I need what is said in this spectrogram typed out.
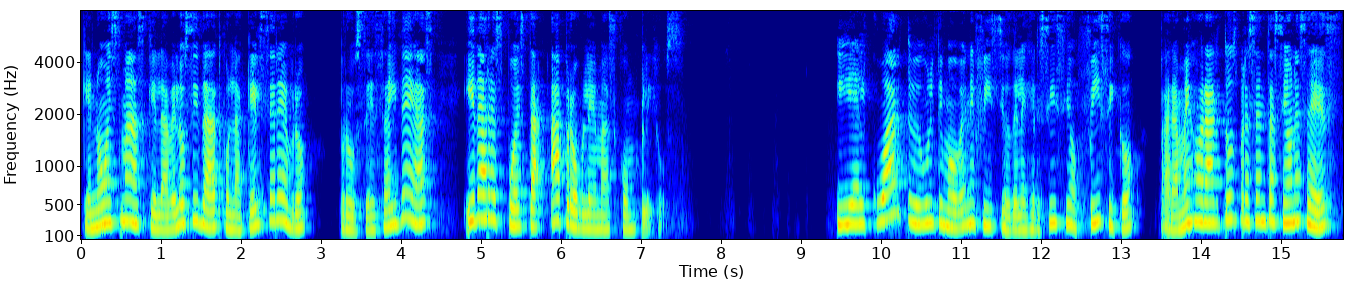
que no es más que la velocidad con la que el cerebro procesa ideas y da respuesta a problemas complejos. Y el cuarto y último beneficio del ejercicio físico para mejorar tus presentaciones es,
